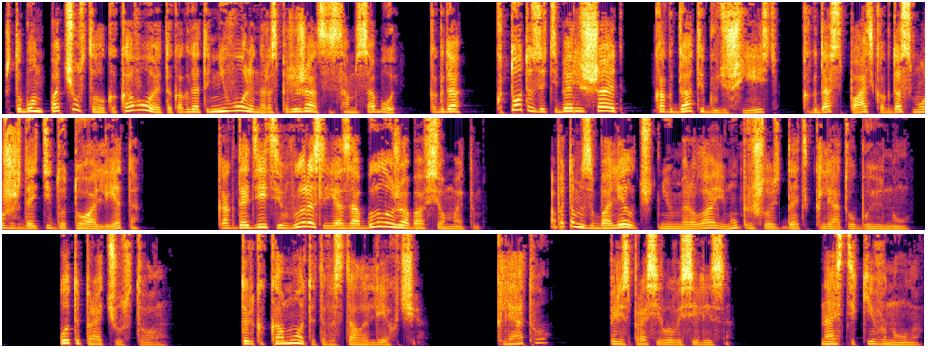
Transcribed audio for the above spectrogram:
чтобы он почувствовал, каково это, когда ты неволенно распоряжаться сам собой, когда кто-то за тебя решает, когда ты будешь есть, когда спать, когда сможешь дойти до туалета. Когда дети выросли, я забыла уже обо всем этом. А потом заболела, чуть не умерла, ему пришлось дать клятву Баюну. Вот и прочувствовал. Только кому от этого стало легче? «Клятву?» — переспросила Василиса. Настя кивнула.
